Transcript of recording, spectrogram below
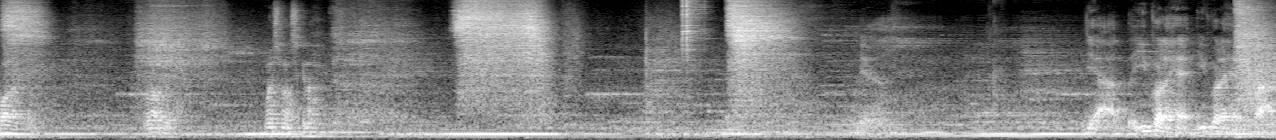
Quality. Lovely. Most muscular. Yeah. yeah, you've got to hit, you've got to hit the crab.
